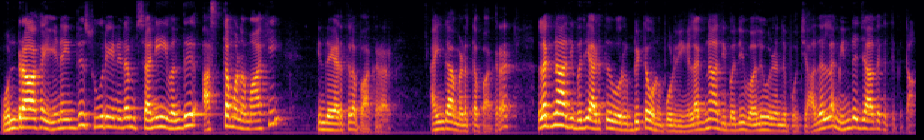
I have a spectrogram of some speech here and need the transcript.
ஒன்றாக இணைந்து சூரியனிடம் சனி வந்து அஸ்தமனமாகி இந்த இடத்துல பார்க்குறார். ஐந்தாம் இடத்தை பார்க்குறார். லக்னாதிபதி அடுத்து ஒரு பிட்டை ஒன்று போடுவீங்க. லக்னாதிபதி வலுவிழந்து போச்சு. அதெல்லாம் இந்த ஜாதகத்துக்கு தான்.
